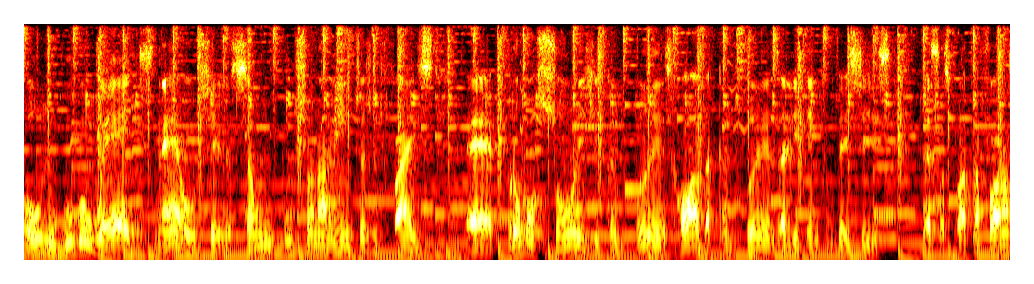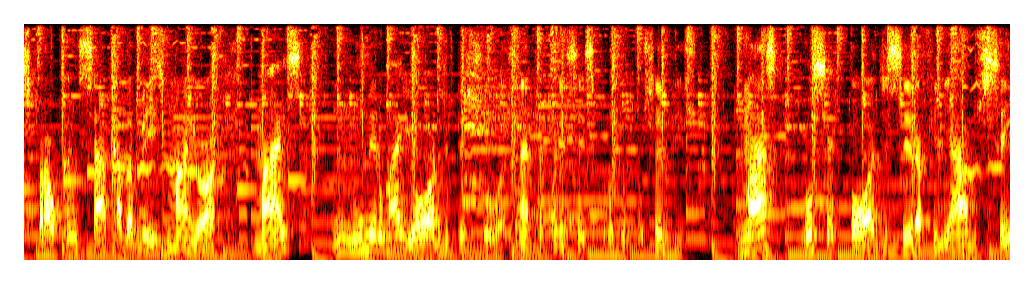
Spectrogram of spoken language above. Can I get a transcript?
ou no Google Ads, né? Ou seja, são impulsionamentos, a gente faz é, promoções de campanhas, roda campanhas ali dentro desses dessas plataformas para alcançar cada vez maior, mais um número maior de pessoas, né, para conhecer esse produto ou serviço. Mas você pode ser afiliado sem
